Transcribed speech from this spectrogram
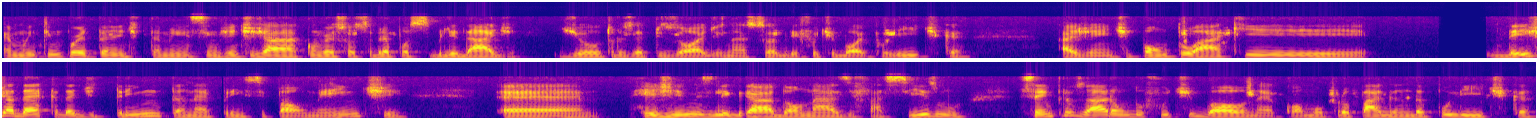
é muito importante também, assim, a gente já conversou sobre a possibilidade de outros episódios, né, sobre futebol e política, a gente pontuar que desde a década de 30, né, principalmente, é, regimes ligados ao nazifascismo sempre usaram do futebol né, como propaganda política,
